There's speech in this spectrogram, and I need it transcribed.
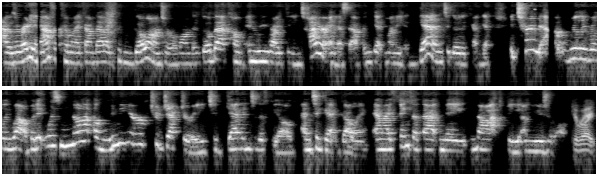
I was already in Africa when I found out I couldn't go on to Rwanda, go back home and rewrite the entire NSF and get money again to go to Kenya. It turned out really, really well, but it was not a linear trajectory to get into the field and to get going. And I think that that may not be unusual. You're right.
